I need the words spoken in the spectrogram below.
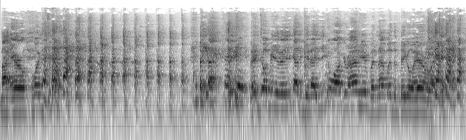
My arrow points to. they, they told me you know you got to get out. You can walk around here, but not with a big old arrow like that.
